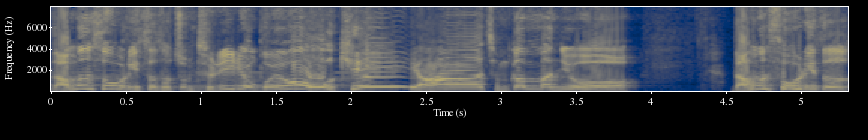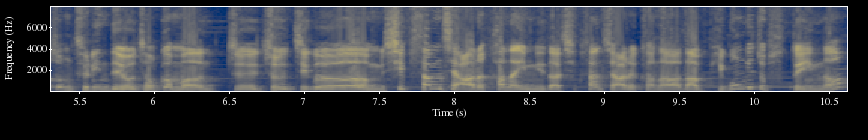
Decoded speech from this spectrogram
남은 소울이 있어서 좀 드리려고요? 오케이. 아, 잠깐만요. 남은 소울이 있어서 좀 드린대요. 잠깐만. 저, 저 지금 13체 아르카나입니다. 13체 아르카나. 나 비공개 접속돼 있나?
